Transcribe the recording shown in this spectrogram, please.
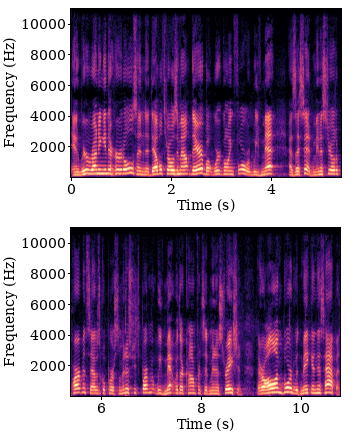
And we're running into hurdles, and the devil throws them out there, but we're going forward. We've met, as I said, ministerial department, Sabbath School Personal Ministries Department. We've met with our conference administration. They're all on board with making this happen.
